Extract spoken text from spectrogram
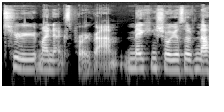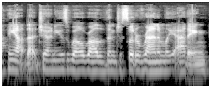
to my next program? Making sure you're sort of mapping out that journey as well, rather than just sort of randomly adding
